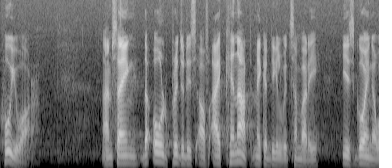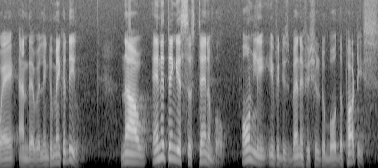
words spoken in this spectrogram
who you are. I'm saying the old prejudice of I cannot make a deal with somebody is going away and they're willing to make a deal. Now, anything is sustainable only if it is beneficial to both the parties.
